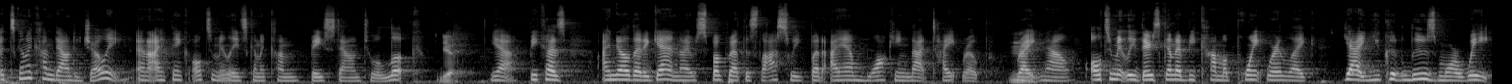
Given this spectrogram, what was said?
It's going to come down to Joey, and I think ultimately it's going to come based down to a look. Yeah. Yeah, because I know that again, I spoke about this last week, but I am walking that tightrope right now. Ultimately, there's going to become a point where, like, yeah, you could lose more weight,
